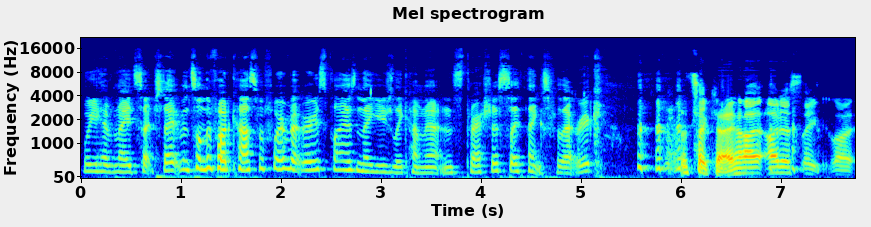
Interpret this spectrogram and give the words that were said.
we have made such statements on the podcast before about various players, and they usually come out and thrash us. So thanks for that, Rick. That's okay. I, I just think like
